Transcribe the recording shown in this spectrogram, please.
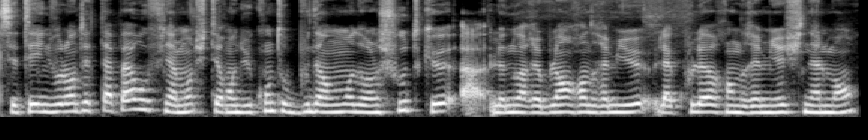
C'était une volonté de ta part ou finalement tu t'es rendu compte au bout d'un moment dans le shoot que ah, le noir et blanc rendrait mieux, la couleur rendrait mieux finalement?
